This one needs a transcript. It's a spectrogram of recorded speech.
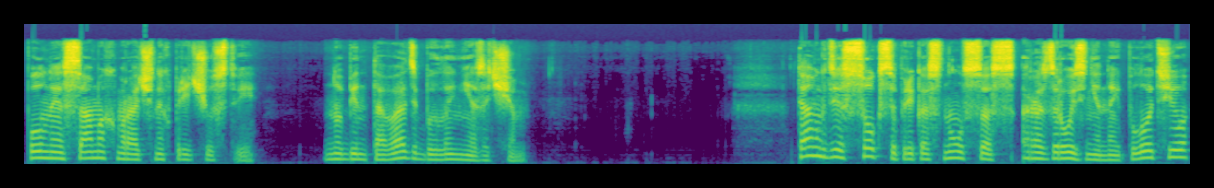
полная самых мрачных предчувствий. Но бинтовать было незачем. Там, где сок соприкоснулся с разрозненной плотью,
